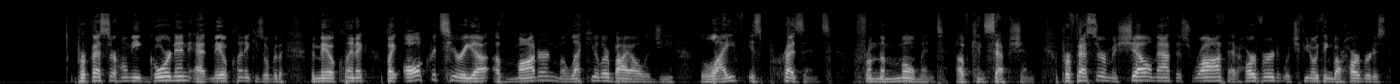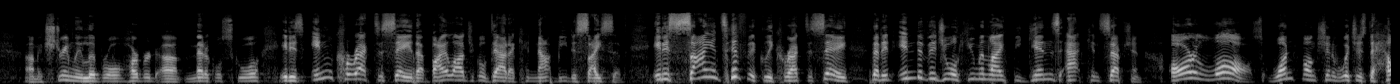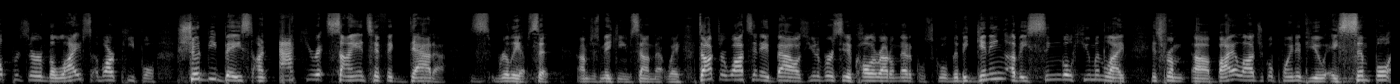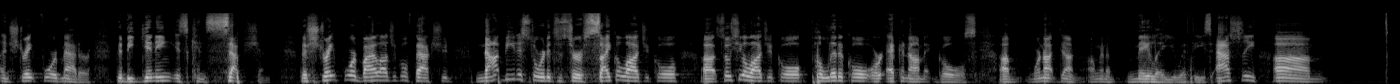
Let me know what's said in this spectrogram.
Professor Hymie Gordon at Mayo Clinic, he's over the, the, Mayo Clinic. By all criteria of modern molecular biology, life is present from the moment of conception. Professor Michelle Matthews-Roth at Harvard, which, if you know anything about Harvard, is um, extremely liberal, Harvard uh, Medical School. It is incorrect to say that biological data cannot be decisive. It is scientifically correct to say that an individual human life begins at conception. Our laws, one function of which is to help preserve the lives of our people, should be based on accurate scientific data. He's really upset I'm just making him sound that way. Dr. Watson A. Bowes, University of Colorado Medical School. The beginning of a single human life is, from a biological point of view, a simple and straightforward matter. The beginning is conception. The straightforward biological fact should not be distorted to serve psychological, uh, sociological, political, or economic goals. Um, we're not done. I'm going to melee you with these. Ashley um,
